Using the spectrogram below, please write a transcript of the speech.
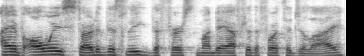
I have always started this league the first Monday after the Fourth of July,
